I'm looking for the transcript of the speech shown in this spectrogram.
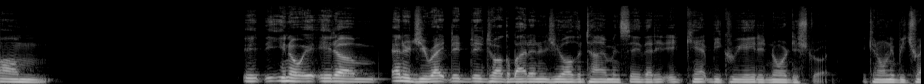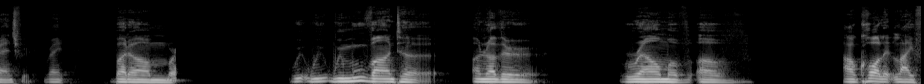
um it, you know it, it, um energy right? They, they talk about energy all the time and say that it, it can't be created nor destroyed. It can only be transferred right? But um, right. we, we we move on to another realm of of I'll call it life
